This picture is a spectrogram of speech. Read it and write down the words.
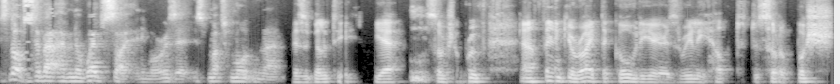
it's not just about having a website anymore is it? It's much more than that. Visibility. Yeah. Social proof. And i think you're right the covid year has really helped to sort of push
